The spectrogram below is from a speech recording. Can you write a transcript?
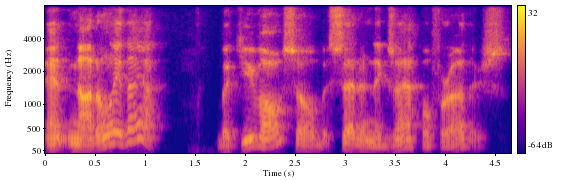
And not only that, but you've also set an example for others,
